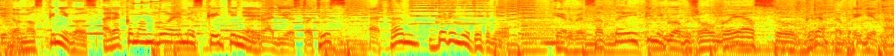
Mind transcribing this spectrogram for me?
Įdomios knygos, rekomenduojami skaitiniai. Radio stotis FM99. Ir visa tai knygų apžvalgoje su Greta Brigita.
